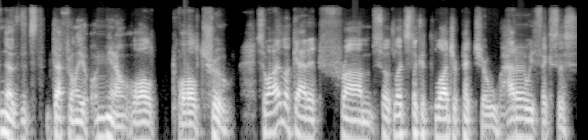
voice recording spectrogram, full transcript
no that's definitely you know all all true. So I look at it from so let's look at the larger picture. How do we fix this?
